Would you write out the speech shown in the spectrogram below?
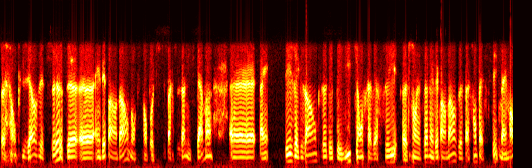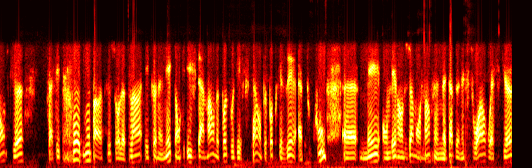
selon plusieurs études euh, indépendantes, donc qui ne sont pas du tout partisanes évidemment, ben, des exemples des pays qui ont traversé, qui sont restés à l'indépendance de façon pacifique, ben, montrent que ça s'est très bien passé sur le plan économique. Donc, évidemment, on n'a pas de déficit, on ne peut pas prédire à tout coup, euh, mais on est rendu, à mon sens, à une étape de notre histoire où est-ce que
